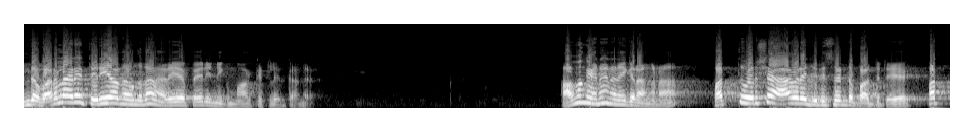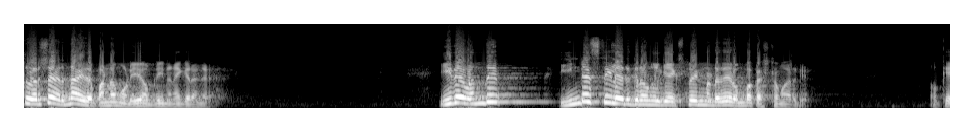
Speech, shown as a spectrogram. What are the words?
இந்த வரலாறே தெரியாதவங்க தான் நிறைய பேர் இன்னைக்கு மார்க்கெட்டில் இருக்காங்க. அவங்க என்ன நினைக்கிறாங்கன்னா பத்து வருஷம் ஆவரேஜ் ரிசல்ட்டை பார்த்துட்டு பத்து வருஷம் இருந்தால் இதை பண்ண முடியும் அப்படின்னு நினைக்கிறாங்க. இதை வந்து இண்டஸ்ட்ரியில் இருக்கிறவங்களுக்கு எக்ஸ்பிளைன் பண்ணுறதே ரொம்ப கஷ்டமாக இருக்குது ஓகே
